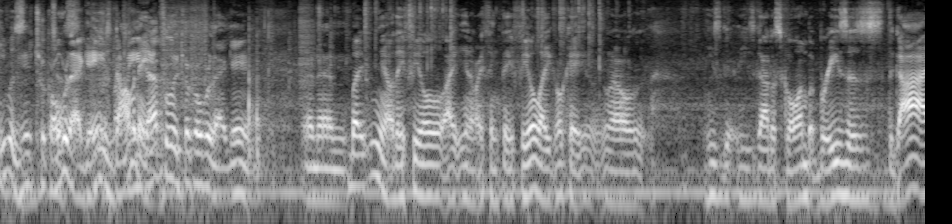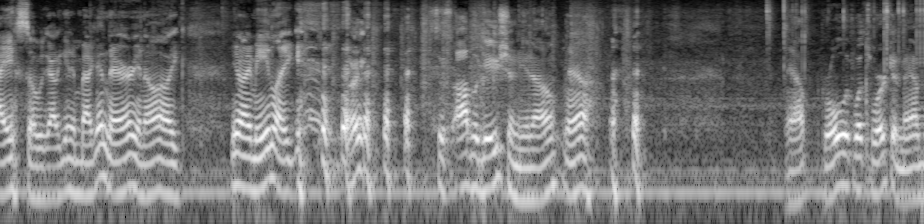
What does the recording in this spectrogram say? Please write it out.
he was He took just- over that game. He was I mean, dominating. he absolutely took over that game. And then, But you know, they feel. I you know, I think they feel like okay, well, he's he's got us going, but Brees is the guy, so we got to get him back in there. You know, like, you know what I mean? Like, right? It's this obligation, you know. yeah, yeah, Roll with what's working, man.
